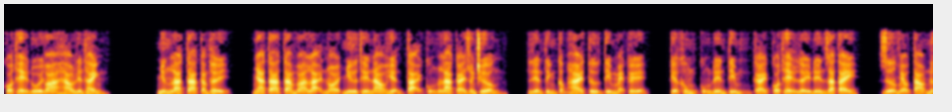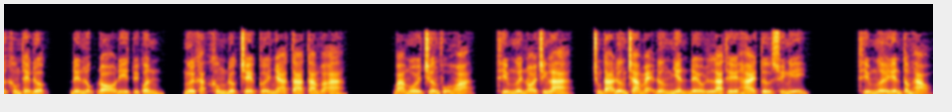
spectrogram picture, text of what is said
có thể đối hoa hảo liền thành. Nhưng là ta cảm thấy, nhà ta tam hoa lại nói như thế nào hiện tại cũng là cái doanh trưởng, liền tính cấp hải tử tìm mẹ kế, kia không cũng đến tìm cái có thể lấy đến ra tay, dưa vẻo táo nước không thể được, đến lúc đó đi tùy quân, người khác không được chê cười nhà ta tam hoa. Bà mối trương phụ họa, thím ngươi nói chính là, chúng ta đương cha mẹ đương nhiên đều là thế hải tử suy nghĩ. Thím ngươi yên tâm hảo,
